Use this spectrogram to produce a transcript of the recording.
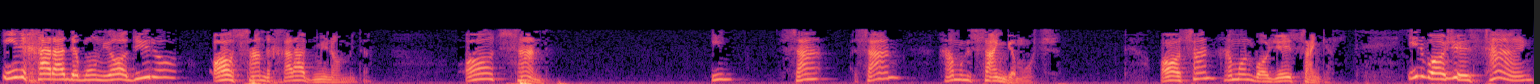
این خرد بنیادی رو آسن خرد می نامیدن آسن. این سن, سن همون سنگ ماست. آسن همان واژه سنگ است. این واژه سنگ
